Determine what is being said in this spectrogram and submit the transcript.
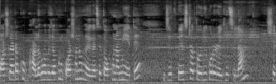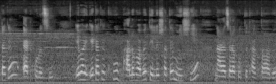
মশলাটা খুব ভালোভাবে যখন কষানো হয়ে গেছে, তখন আমি এতে যে পেস্টটা তৈরি করে রেখেছিলাম, সেটাকে অ্যাড করেছি। এবার এটাকে খুব ভালোভাবে তেলের সাথে মিশিয়ে নাড়াচাড়া করতে থাকতে হবে।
